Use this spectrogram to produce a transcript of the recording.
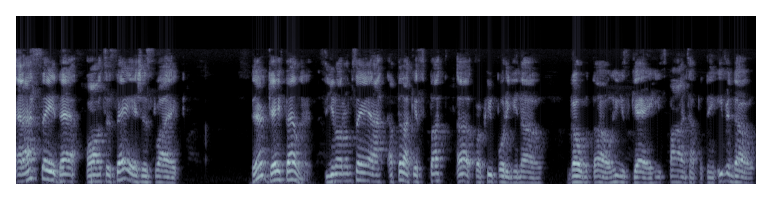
and I say that all to say it's just like they're gay felons. You know what I'm saying? I, I feel like it's fucked up for people to, you know, go with oh he's gay, he's fine type of thing. Even though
